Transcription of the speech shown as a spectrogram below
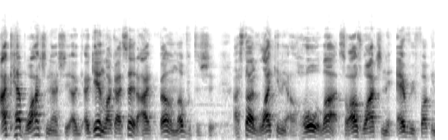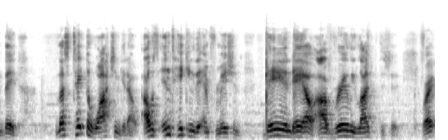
I kept watching that shit. Again, like I said, I fell in love with this shit. I started liking it a whole lot. So I was watching it every fucking day let's take the watching it out. I was intaking the information day in day out. I really liked this shit, right?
